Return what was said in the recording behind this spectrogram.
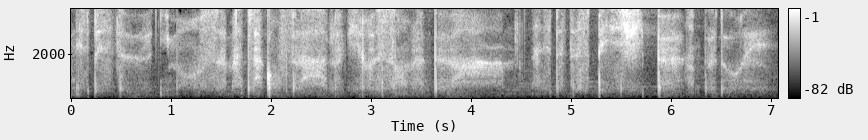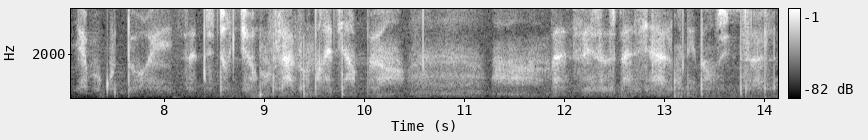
une espèce de immense matelas gonflable qui ressemble un peu à un- une espèce de spaceship euh, un peu doré. Il y a beaucoup de doré. Cette structure gonflable, on aurait dit un peu un, un bah, vaisseau spatial. On est dans une salle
